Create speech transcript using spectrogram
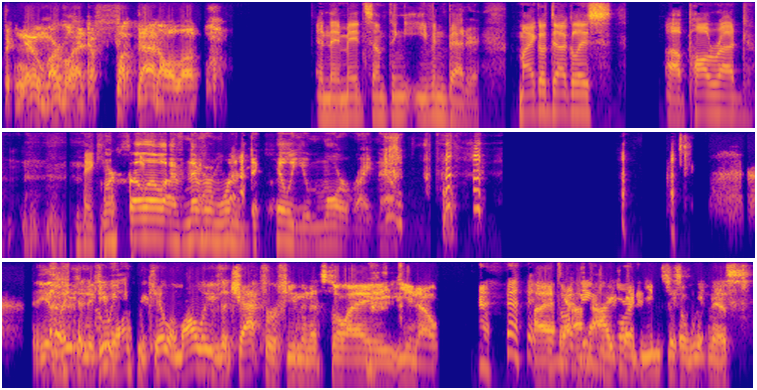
But no, Marvel had to fuck that all up. and they made something even better. Michael Douglas, uh, Paul Rudd, making Marcelo, I've never wanted to kill you more right now. Yeah, Lathan, if you want to kill him, I'll leave the chat for a few minutes so I, you know, I, it's all I, I can't recorded. use as a witness.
